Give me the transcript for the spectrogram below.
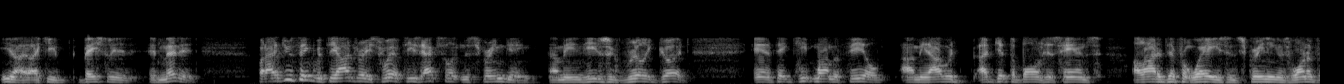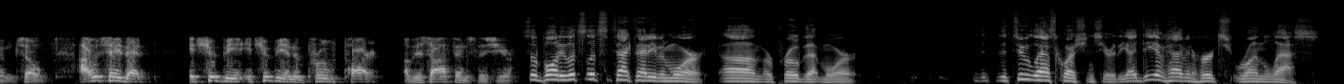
you know, like you basically admitted. But I do think with D'Andre Swift, he's excellent in the screen game. I mean, he's really good. And if they keep him on the field, I mean, I would, I'd get the ball in his hands – a lot of different ways, and screening is one of them. So I would say that it should be it should be an improved part of this offense this year. So, Baldy, let's let's attack that even more, um, or probe that more. The, the two last questions here: the idea of having Hurts run less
